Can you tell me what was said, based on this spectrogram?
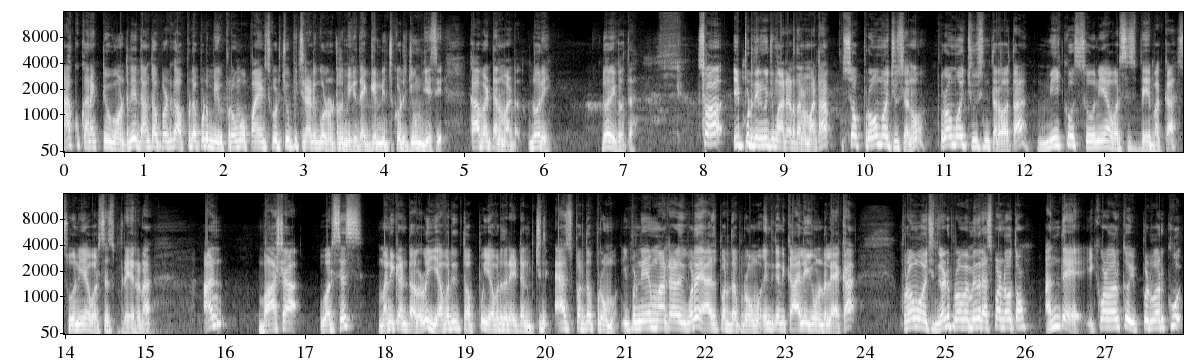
నాకు కనెక్టివ్గా ఉంటుంది. దాంతోపాటుగా అప్పుడప్పుడు మీకు ప్రోమో పాయింట్స్ కూడా చూపించడానికి కూడా ఉంటుంది. మీకు దగ్గర నుంచి కూడా జూమ్ చేసి. కాబట్టి అనమాట డోరీ. డోరీ కొత్త సో ఇప్పుడు దీని గురించి మాట్లాడతాను అనమాట సో ప్రోమో చూశాను. ప్రోమో చూసిన తర్వాత మీకు Sonia versus Bebakka Sonia versus Prerana and Basha versus మణికంఠాలలో ఎవరిది తప్పు ఎవరిది రైట్ అనిపించింది యాజ్ పర్ ద ప్రోమో ఇప్పుడు నేను మాట్లాడేది కూడా యాజ్ పర్ ద ప్రోమో ఎందుకంటే ఖాళీగా ఉండలేక ప్రోమో వచ్చింది కాబట్టి ప్రోమో మీద రెస్పాండ్ అవుతాం. అంతే. ఇప్పటి వరకు ఇప్పటి వరకు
